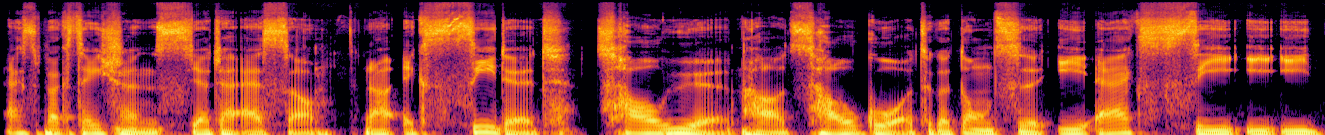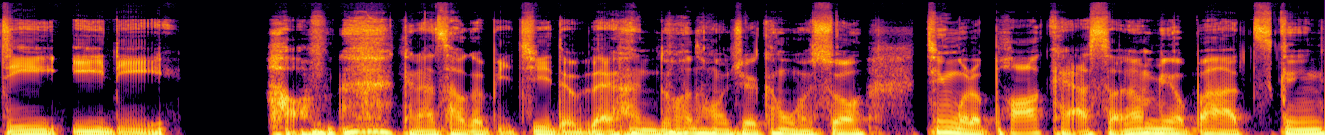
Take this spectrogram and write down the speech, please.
Expectations 要加 s 哦，然后 exceeded 超越，好超过这个动词 e x c e e d e d。好，跟他抄个笔记，对不对？很多同学跟我说，听我的 podcast 好像没有办法跟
